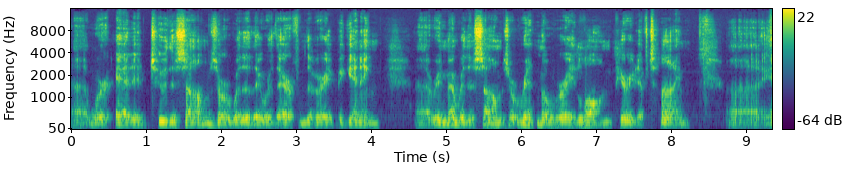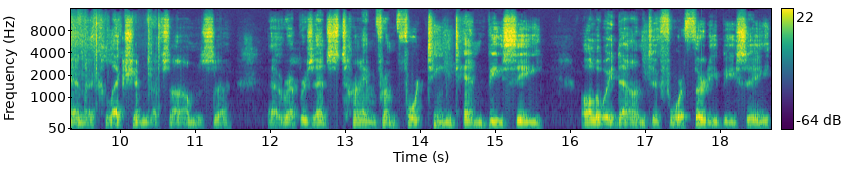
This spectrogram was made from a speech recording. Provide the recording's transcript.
uh, were added to the Psalms or whether they were there from the very beginning. Uh, remember, the Psalms were written over a long period of time, uh, and a collection of Psalms uh, uh, represents time from 1410 BC all the way down to 430 BC.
